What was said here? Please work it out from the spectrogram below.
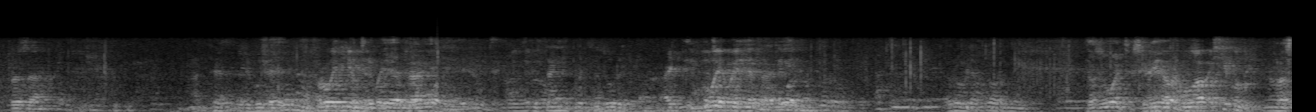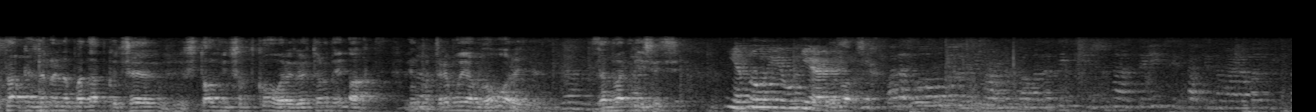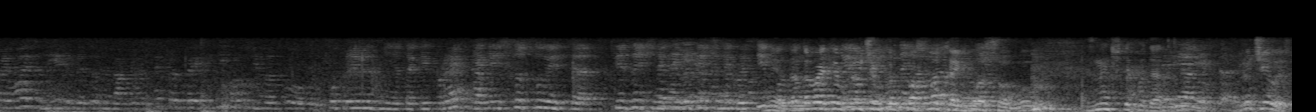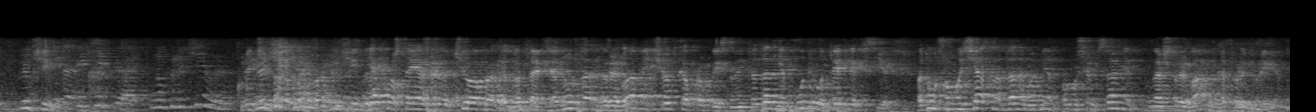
Хто за? Проти? Воздержались? питання процедури. А Двоє воздержались. Регуляторний. Дозвольте, Сергій Іванович. Проставка земельного податку це 100% регуляторний акт. Він потребує обговорення за два місяці. Ні, ну і ні. Будь ласка. Податковому кодексу правильно, на 2016 рік всі ставки земельного податку приймаються не є регуляторним актом. Це про перехідні положення податкового кодексу. оприлюднення такий проект, який стосується фізичних і юридичних осіб. Ні, та давайте включимо, хоч послухаємо, про що. бо Зменшити податок. Включили ж, включили. Ну, включили. Включили. Я просто, я же чего обратно звертаюся, нужно регламент четко прописанный, тогда не будет вот этих всех. Потому что мы сейчас на данный момент порушим сами наш регламент, который принят.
